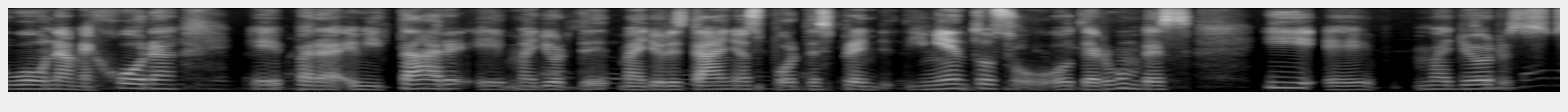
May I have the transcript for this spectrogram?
hubo una mejora eh, para evitar eh, mayor mayores daños por desprendimientos o, derrumbes y eh, mayores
